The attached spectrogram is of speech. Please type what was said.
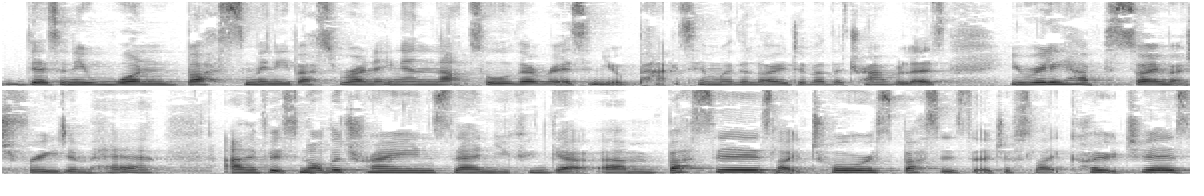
there's only one bus, minibus running, and that's all there is, and you're packed in with a load of other travellers. You really have so much freedom here. And if it's not the trains, then you can get um, buses, like tourist buses that are just like coaches.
